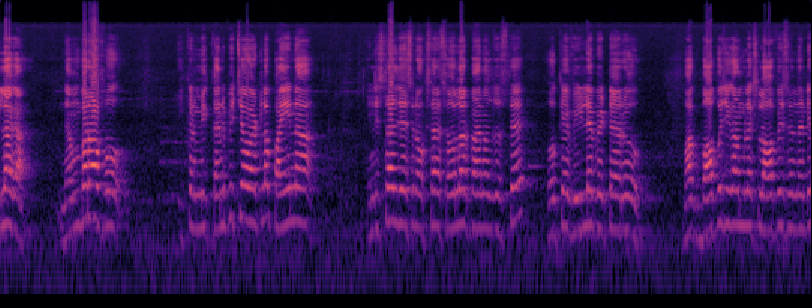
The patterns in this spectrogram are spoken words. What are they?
ఇలాగా నెంబర్ ఆఫ్ ఇక్కడ మీకు కనిపించే వాటిలో పైన ఇన్స్టాల్ చేసిన ఒకసారి సోలార్ ప్యానల్ చూస్తే ఓకే వీళ్ళే పెట్టారు. మాకు బాపూజీ కాంప్లెక్స్లో ఆఫీస్ ఉందండి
